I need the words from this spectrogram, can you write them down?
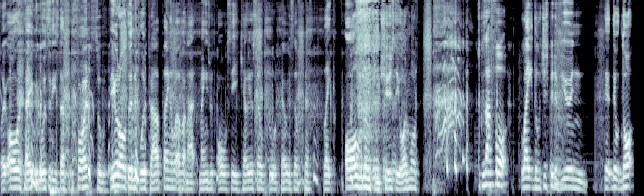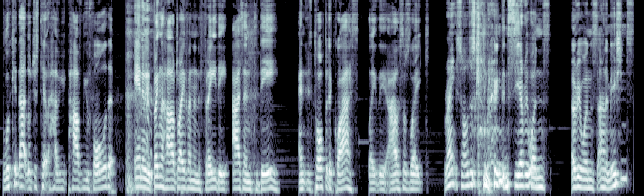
like all the time with loads of these different fonts. So they were all doing the blue crab thing or whatever, and that, mine would all say "kill yourself, bro" "kill yourself, Chris." Like all of them from Tuesday onward. Because I thought like they'll just be reviewing. they- They'll not look at that. They'll just tell have you have you followed it. Anyway, bring the hard drive in on the Friday, as in today, and at the top of the class, like the Alistair's like, right, so I'll just come round and see everyone's everyone's animations.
